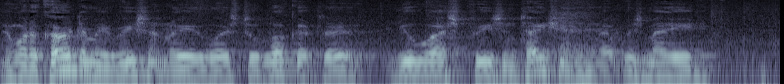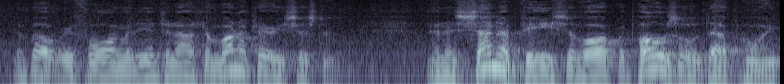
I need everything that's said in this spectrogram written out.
And what occurred to me recently was to look at the U.S. presentation that was made about reform of the international monetary system. And the centerpiece of our proposal at that point,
